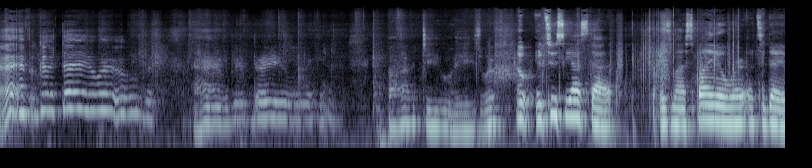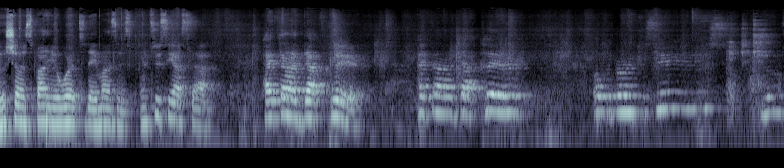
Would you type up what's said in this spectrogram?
Have a good day, world. Have a good day, world. Party ways world. Oh, entusiasta is my Spanish word of today. What's your Spanish word today, Moses? Entusiasta. Python dot clear. Python dot clear. Open parentheses. Close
